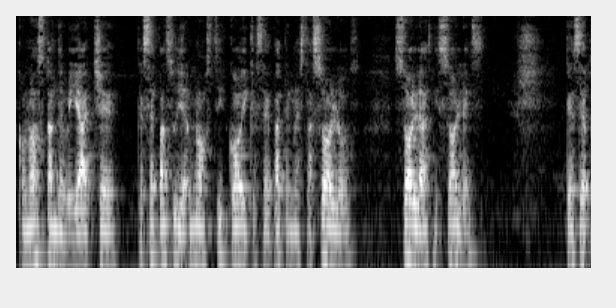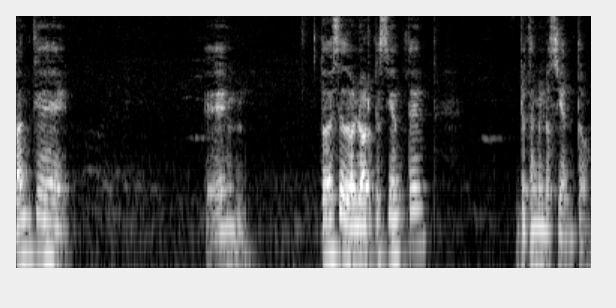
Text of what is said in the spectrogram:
conozcan de VIH, que sepan su diagnóstico y que sepan que no están solos, solas ni soles, que sepan que em, todo ese dolor que sienten, yo también lo siento,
